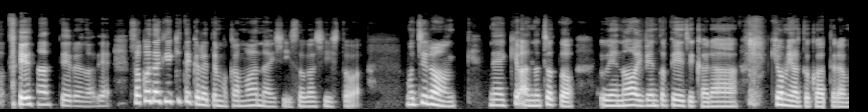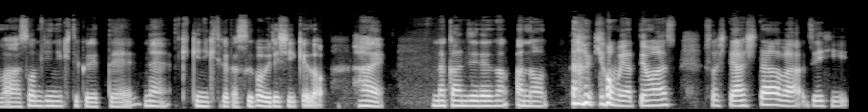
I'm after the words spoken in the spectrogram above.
ってなってるので、そこだけ来てくれても構わないし、忙しい人は。もちろんね、今日あのちょっと上のイベントページから興味あるとこあったら、まあ、遊びに来てくれて、ね、聞きに来てくれたらすごい嬉しいけど、はい。こんな感じでの、あの、今日もやってます。そして明日はぜひ、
